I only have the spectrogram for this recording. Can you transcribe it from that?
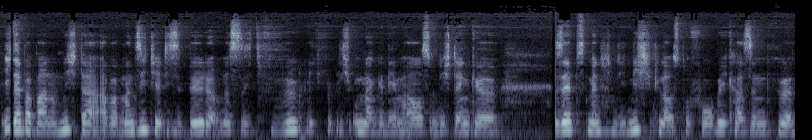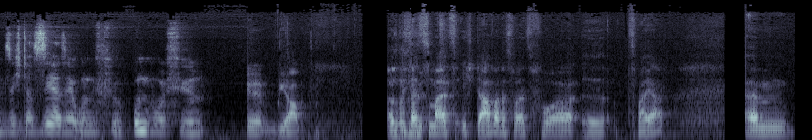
ich selber war noch nicht da, aber man sieht ja diese Bilder und es sieht wirklich, wirklich unangenehm aus und ich denke, selbst Menschen, die nicht Klaustrophobiker sind, würden sich das sehr, sehr unwohl fühlen. Äh, ja. Also das letzte Mal, als ich da war, das war jetzt vor äh, zwei Jahren, ähm,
